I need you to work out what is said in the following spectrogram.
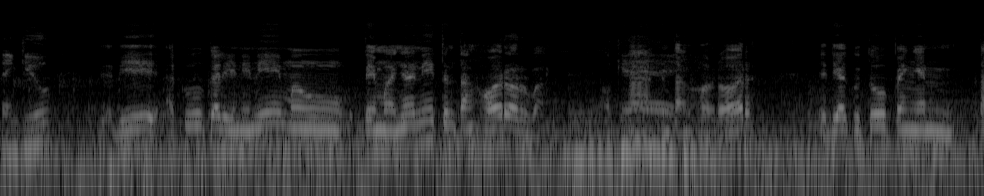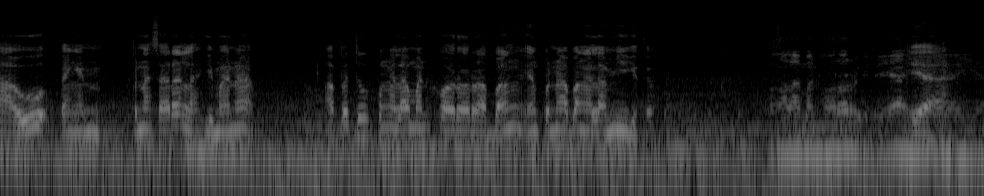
Thank you. Jadi aku kali ini nih mau temanya nih tentang horor, Bang. Oke. Nah, tentang horor. Jadi aku tuh pengen tahu, pengen penasaran lah gimana apa tuh pengalaman horor Abang yang pernah Abang alami gitu. pengalaman horor gitu ya. Iya. iya, iya.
